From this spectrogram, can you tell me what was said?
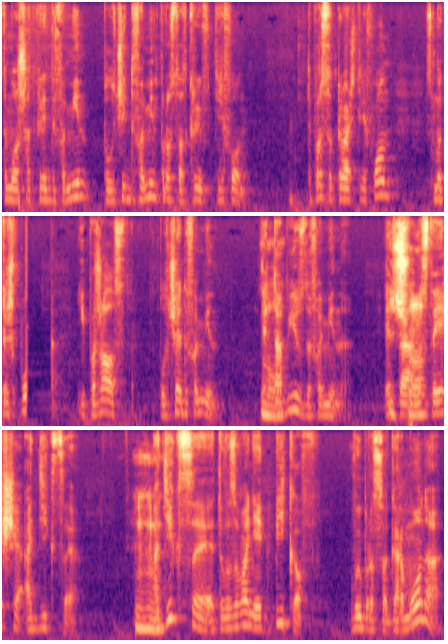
Ты можешь открыть дофамин, получить дофамин, просто открыв телефон. Ты просто открываешь телефон, смотришь по и, пожалуйста, получай дофамин. Ну. Это абьюз дофамина. Это чё? настоящая аддикция. Мгм. Аддикция это вызывание пиков выброса гормона,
